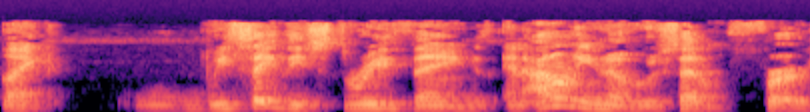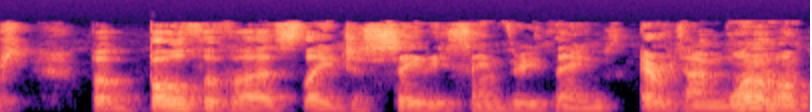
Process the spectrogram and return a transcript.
like we say these three things, and I don't even know who said them first, but both of us like just say these same three things every time. One of them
